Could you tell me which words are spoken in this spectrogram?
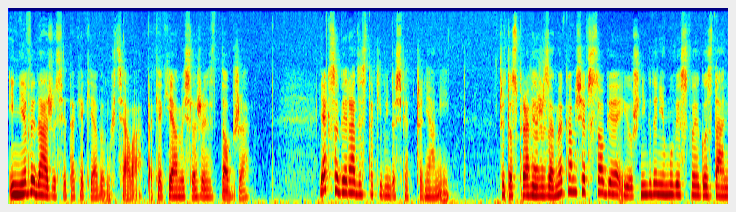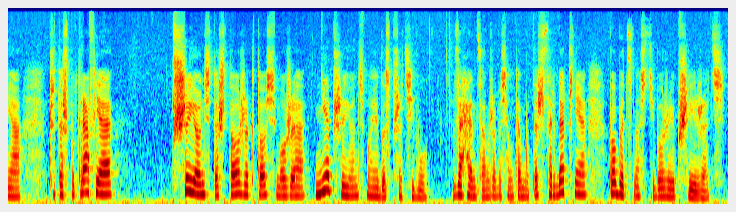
I nie wydarzy się tak, jak ja bym chciała, tak jak ja myślę, że jest dobrze. Jak sobie radzę z takimi doświadczeniami? Czy to sprawia, że zamykam się w sobie i już nigdy nie mówię swojego zdania, czy też potrafię przyjąć też to, że ktoś może nie przyjąć mojego sprzeciwu? Zachęcam, żeby się temu też serdecznie w obecności Bożej przyjrzeć.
